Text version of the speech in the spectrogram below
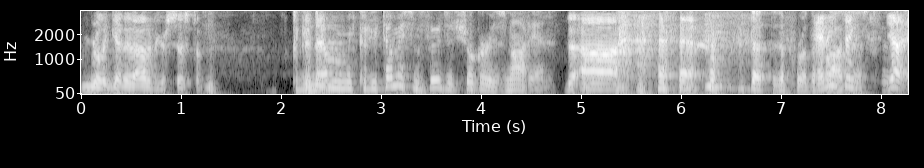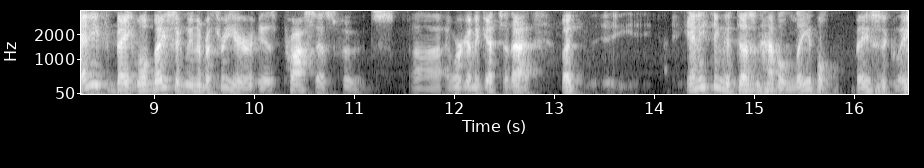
really get it out of your system. Could you, tell me, could you tell me some foods that sugar is not in? Uh, the, the, the, the anything, processed foods. Yeah, any, well, basically, number three here is processed foods, uh, and we're going to get to that. But anything that doesn't have a label, basically,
